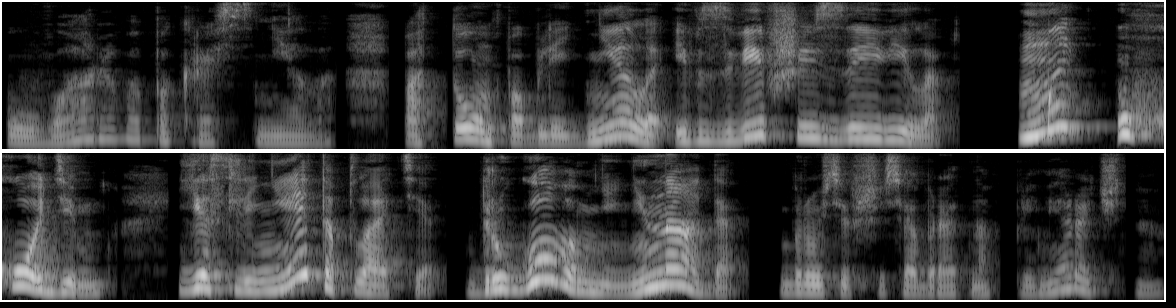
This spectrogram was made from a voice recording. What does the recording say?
Уварова покраснела, потом побледнела и, взвившись, заявила. «Мы уходим! Если не это платье, другого мне не надо!» Бросившись обратно в примерочную,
